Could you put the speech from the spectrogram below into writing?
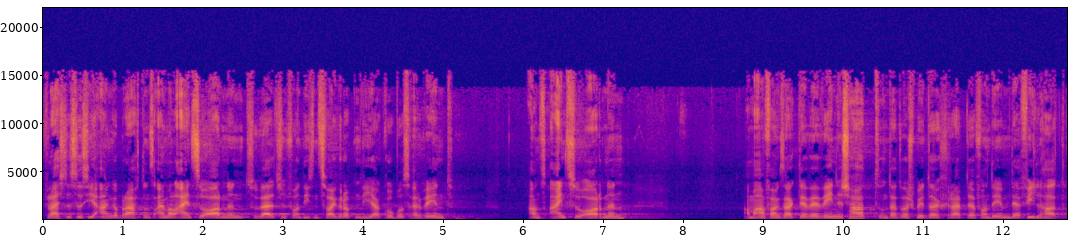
Vielleicht ist es hier angebracht, uns einmal einzuordnen, zu welchen von diesen zwei Gruppen, die Jakobus erwähnt, uns einzuordnen. Am Anfang sagt er, wer wenig hat, und etwas später schreibt er von dem, der viel hat.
